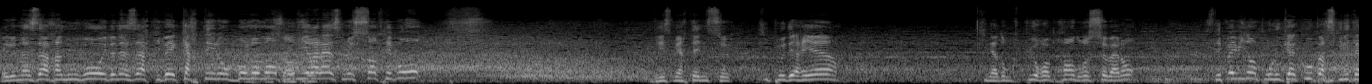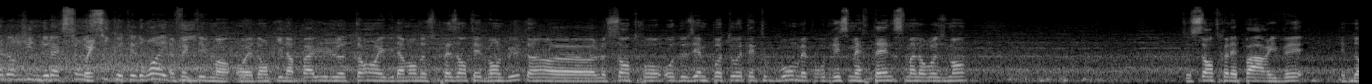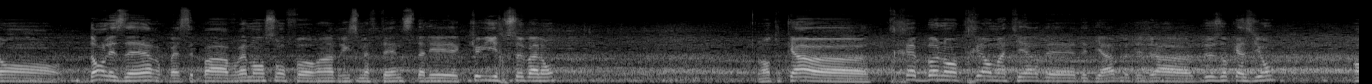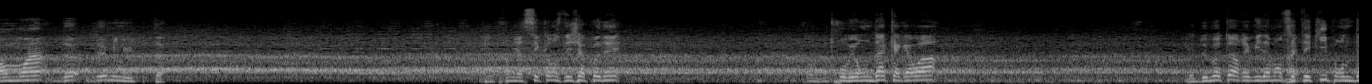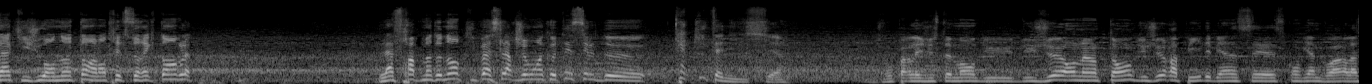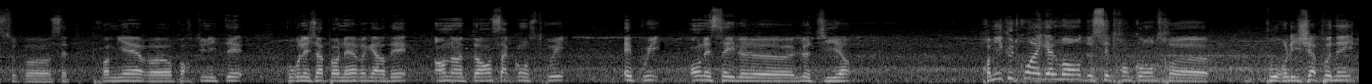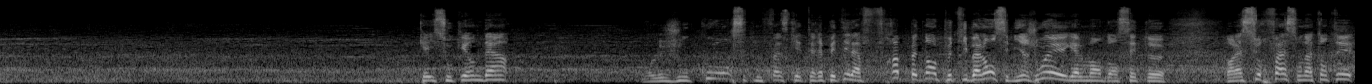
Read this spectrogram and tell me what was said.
Et de Nazar à nouveau. Et de Nazar qui va écarter le bon moment pour Miralas. Le centre est bon. Dries Mertens petit peu derrière. Qui n'a donc pu reprendre ce ballon. Ce n'est pas évident pour Lukaku parce qu'il est à l'origine de l'action ici côté droit. Et Effectivement, ouais, donc il n'a pas eu le temps évidemment de se présenter devant le but. Hein. Euh, le centre au, deuxième poteau était tout bon, mais pour Dries Mertens, malheureusement, ce centre n'est pas arrivé. Et dans, dans les airs, ben, c'est pas vraiment son fort, hein, Dries Mertens, d'aller cueillir ce ballon. En tout cas, euh, très bonne entrée en matière des, des Diables. Déjà deux occasions en moins de deux minutes. La première séquence des Japonais. vous trouvez Honda, Kagawa. Les deux moteurs évidemment de cette équipe. Honda qui joue en un temps à l'entrée de ce rectangle. La frappe maintenant qui passe largement à côté, celle de Kakitani. Je vous parlais justement du, jeu en un temps, du jeu rapide. Et eh bien, c'est ce qu'on vient de voir là sur euh, cette première euh, opportunité pour les Japonais. Regardez, en un temps, ça construit. Et puis, on essaye le, tir. Premier coup de coin également de cette rencontre euh, pour les Japonais. Keisuke Honda. On le joue court, c'est une phase qui a été répétée. La frappe maintenant, petit ballon, c'est bien joué également dans, cette, euh, dans la surface. On a tenté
